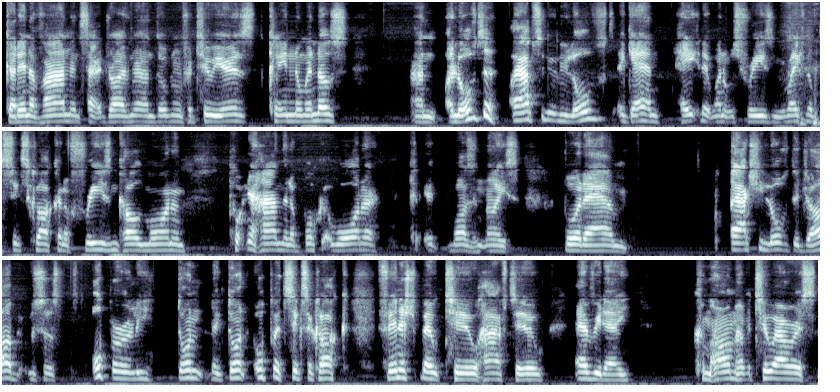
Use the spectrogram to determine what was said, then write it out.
Got in a van and started driving around Dublin for two years, cleaning the windows and I loved it. I absolutely loved. Again, hated it when it was freezing. You're waking up at six o'clock on a freezing cold morning, putting your hand in a bucket of water. It wasn't nice, but um, I actually loved the job. It was just up early, done like done up at six o'clock, finished about two, half two every day. Come home, have a two hours,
